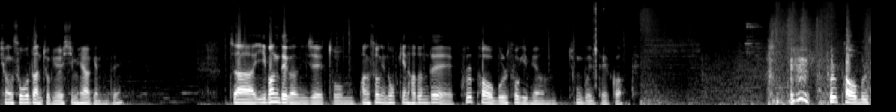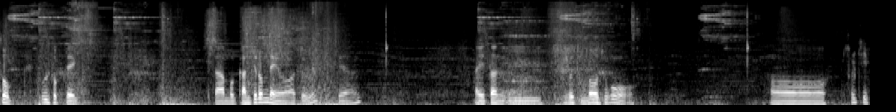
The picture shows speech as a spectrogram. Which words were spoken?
평소보단 좀 열심히 해야겠는데? 자, 이 방덱은 이제 좀 방송이 높긴 하던데, 풀파워 물속이면 충분히 될 것 같아. 풀파워 물속, 물속 덱. 자, 뭐 간지럽네요, 아주. 그냥. 아, 일단 이 이거 좀 넣어주고, 어, 솔직히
